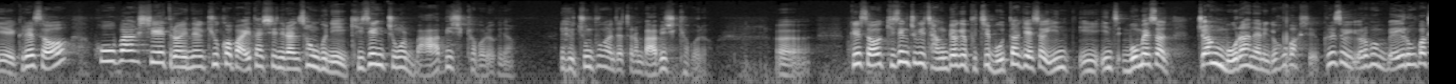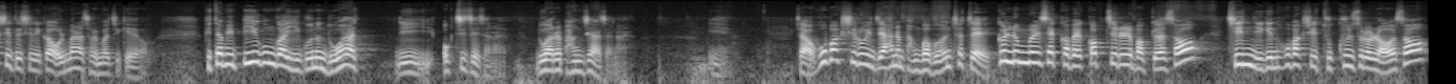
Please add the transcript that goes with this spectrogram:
예, 그래서 호박씨에 들어있는 큐커바이타신이라는 성분이 기생충을 마비시켜버려 그냥. 예, 중풍 환자처럼 마비시켜버려. 어, 그래서 기생충이 장벽에 붙지 못하게 해서 인, 인- 인- 몸에서 쫙 몰아내는 게 호박씨예요. 그래서 여러분 매일 호박씨 드시니까 얼마나 젊어지게 해요. 비타민 B군과 E군은 노화 이 억지제잖아요. 노화를 방지하잖아요. 예. 자, 호박씨로 이제 하는 방법은 첫째, 끓는 물 세컵에 껍질을 벗겨서 진 익인 호박씨 두 큰술을 넣어서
